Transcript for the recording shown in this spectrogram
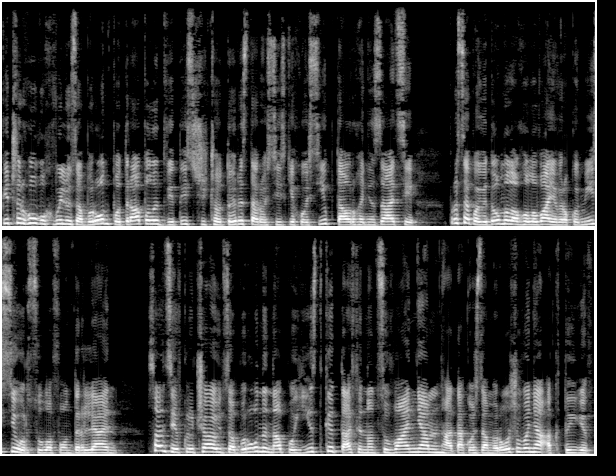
Під чергову хвилю заборон потрапили 2400 російських осіб та організацій. Про це повідомила голова Єврокомісії Урсула фон дер Ляйн. Санкції включають заборони на поїздки та фінансування, а також заморожування активів.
